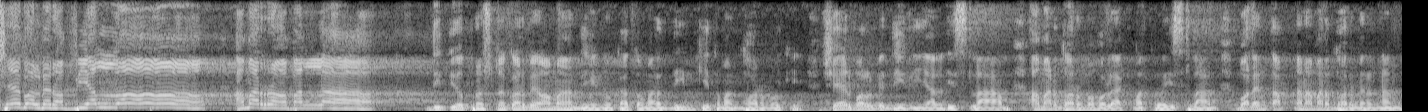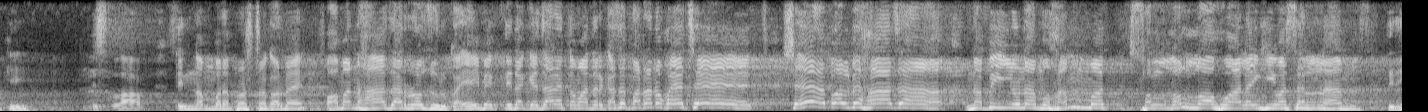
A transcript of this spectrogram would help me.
সে বলবে, রব্বি আল্লাহ, আমার রব আল্লাহ। দ্বিতীয় প্রশ্ন করবে, অমা দিন ওকা তোমার দিন কি, তোমার ধর্ম কি? সে বলবে, দিনিয়াল ইসলাম, আমার ধর্ম হলো একমাত্র ইসলাম। বলেন তো আপনার, আমার ধর্মের নাম কি? ইসলাম। তিন নম্বরে প্রশ্ন করবে, অমান হাজার রজুল? কয়, এই ব্যক্তিটাকে যারে তোমাদের কাছে পাঠানো হয়েছে, সে বলবে, হাজা নবীনা মুহাম্মদ সাল্লাল্লাহু আলাইহি ওয়াসাল্লাম। তিনি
